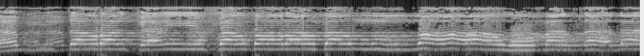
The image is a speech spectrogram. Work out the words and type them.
ألم تر كيف ضرب الله مثلا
